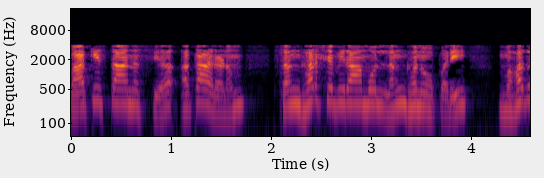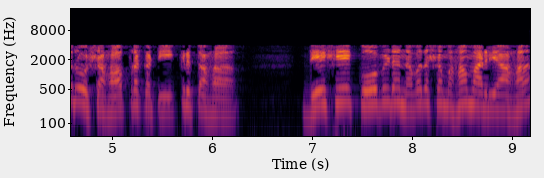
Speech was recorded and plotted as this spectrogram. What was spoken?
पाकिस्तानस्य अकारणं संघर्षविरामोल्लंघनोपरि महद्रोषः प्रकटीकृतः। देशे कोविड नवदश महामार्याः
